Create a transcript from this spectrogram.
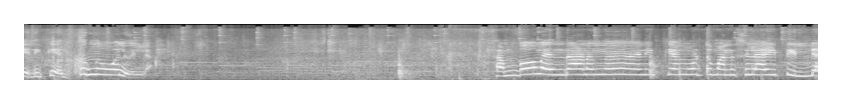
എനിക്ക് എത്തുന്ന പോലുമില്ല സംഭവം എന്താണെന്ന് എനിക്ക് അങ്ങോട്ട് മനസ്സിലായിട്ടില്ല.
